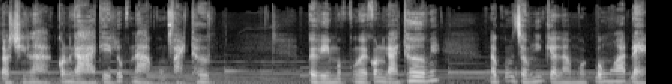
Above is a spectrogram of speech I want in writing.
đó chính là con gái thì lúc nào cũng phải thơm. Bởi vì một người con gái thơm ấy, nó cũng giống như kiểu là một bông hoa đẹp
